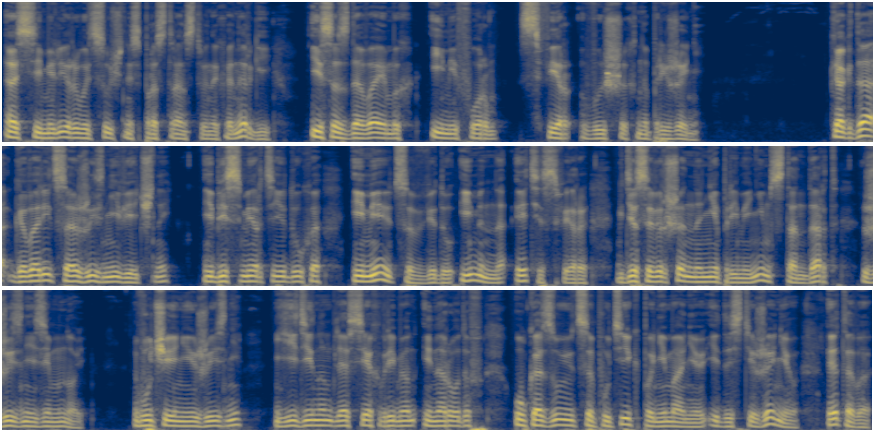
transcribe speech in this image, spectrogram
ассимилировать сущность пространственных энергий и создаваемых ими форм сфер высших напряжений. Когда говорится о жизни вечной и бессмертии духа, имеются в виду именно эти сферы, где совершенно неприменим стандарт жизни земной. В учении жизни, едином для всех времен и народов, указываются пути к пониманию и достижению этого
